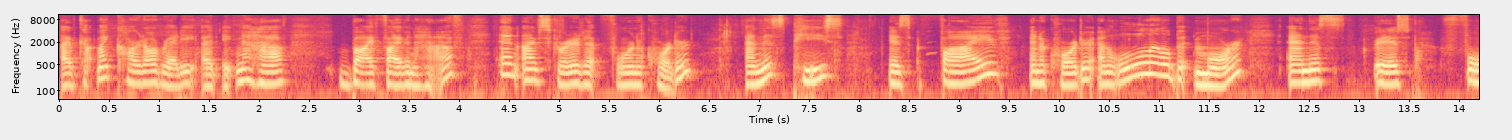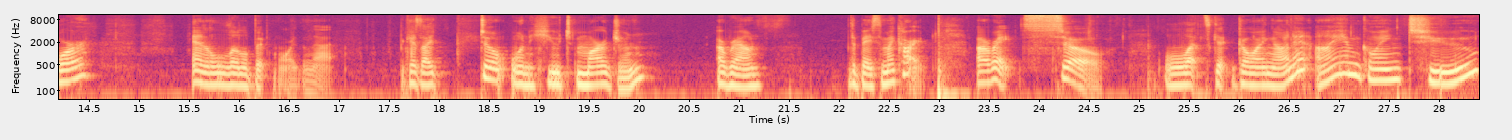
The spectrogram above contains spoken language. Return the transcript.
I've cut my card already at eight and a half by five and a half, and I've scored it at four and a quarter. And this piece is five and a quarter and a little bit more, and this is four and a little bit more than that because I don't want a huge margin around the base of my card. All right, so let's get going on it. I am going to,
